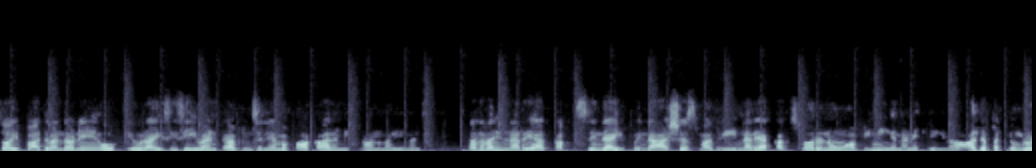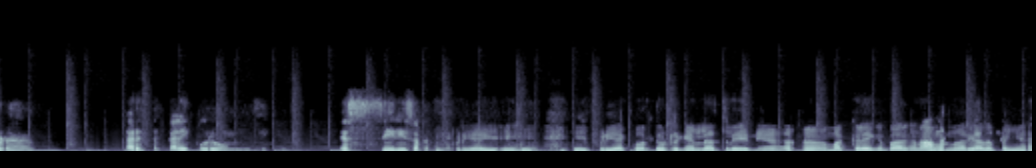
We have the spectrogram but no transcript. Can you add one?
ஸோ இப்போ அது வந்தோடனே ஓகே ஒரு ஐசிசி ஈவெண்ட் அப்படின்னு சொல்லி நம்ம பார்க்க ஆரம்பிக்கணும் அந்த மாதிரி ஈவெண்ட்ஸ் ஸோ அந்த மாதிரி நிறைய கப்ஸ் இந்த இப்போ இந்த ஆஷஸ் மாதிரி நிறைய கப்ஸ் வரணும் அப்படின்னு நீங்க நினைக்கிறீங்களா? அதை பத்தி உங்களோட கருத்துக்களை கூறும் எஸ் சீரீஸை பத்தி இப்படியே இப்படியே கோர்த்து விட்டுருக்கேன் எல்லாத்துலயும். மக்களே இங்க பாருங்க நான். ஒண்ணும் அறியாத பையன்.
